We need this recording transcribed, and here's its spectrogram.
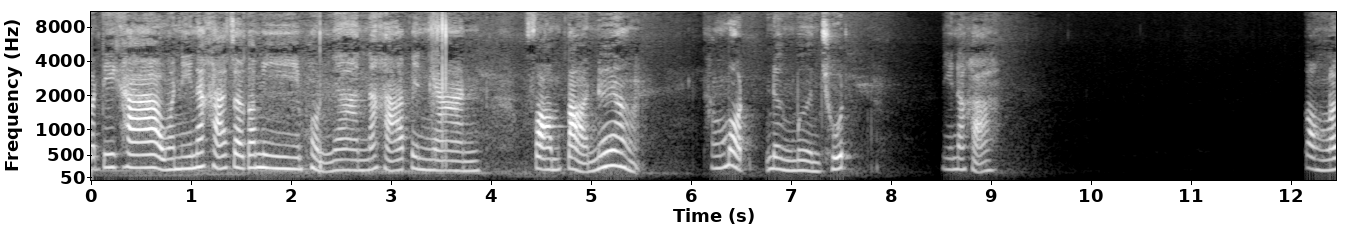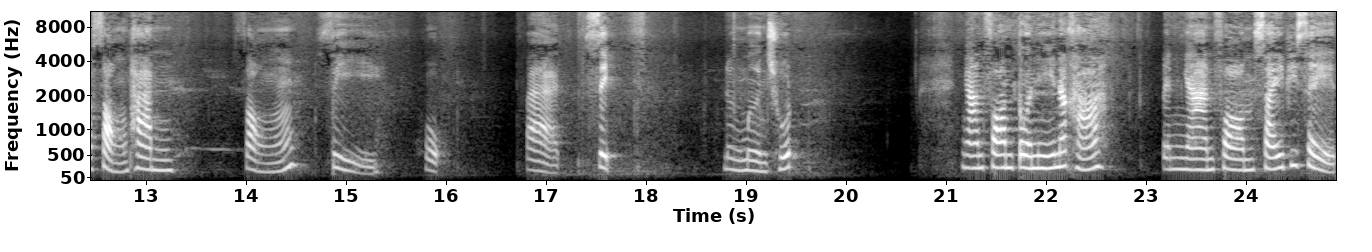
วัสดีค่ะ วันนี้นะคะจอก็มีผลงานนะคะเป็นงานฟอร์มต่อเนื่องทั้งหมดหนึ่งหมื่นชุด นี่นะคะ กล่องละสองพันสองสี่หกแปดสิบหนึ่งหมื่นชุด งานฟอร์มตัวนี้นะคะ เป็นงานฟอร์มไซส์พิเศษ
